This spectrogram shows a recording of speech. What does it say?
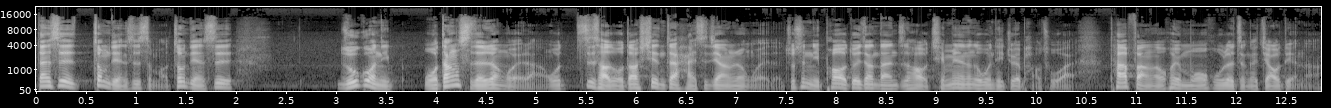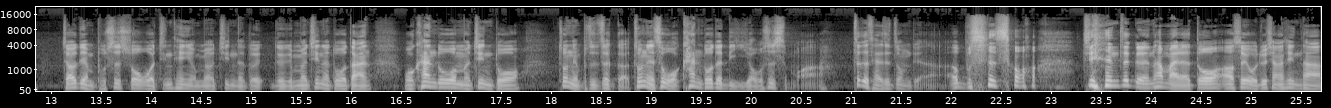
但是重点是什么？重点是，如果你我当时的认为啦，我至少我到现在还是这样认为的，就是你抛了对账单之后，前面的那个问题就会跑出来，它反而会模糊了整个焦点啊。焦点不是说我今天有没有进的对，有没有进的多单，我看多我有没有进多，重点不是这个，重点是我看多的理由是什么啊？这个才是重点啊，而不是说今天这个人他买的多啊，所以我就相信他。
